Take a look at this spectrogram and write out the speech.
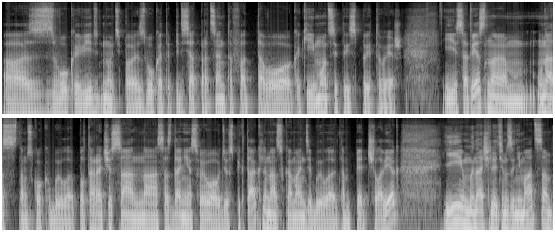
э, звук и видео, ну, типа, звук это 50% от того, какие эмоции ты испытываешь. И, соответственно, у нас там сколько было? Полтора часа на создание своего аудиоспектакля. Нас в команде было там пять человек. И мы начали этим заниматься.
